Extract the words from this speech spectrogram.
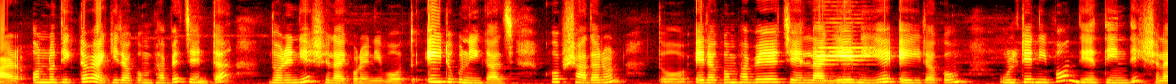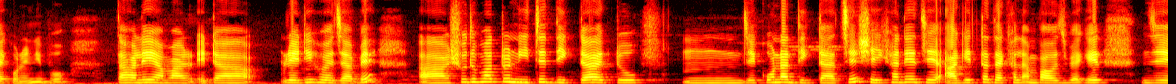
আর অন্য দিকটাও একই রকমভাবে চেনটা ধরে নিয়ে সেলাই করে নিব। তো এইটুকুনি কাজ। খুব সাধারণ। তো এরকমভাবে চেন লাগিয়ে নিয়ে এই রকম উল্টে নিব, দিয়ে তিন দিক সেলাই করে নিব। তাহলে আমার এটা রেডি হয়ে যাবে। শুধুমাত্র নিচের দিকটা একটু যে কোনার দিকটা আছে, সেইখানে যে আগেরটা দেখালাম পাউচ ব্যাগের যে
